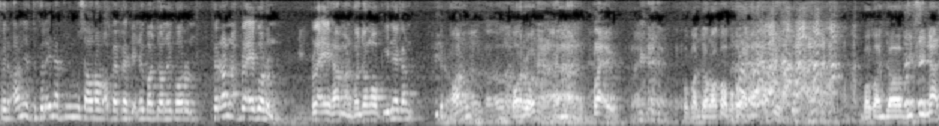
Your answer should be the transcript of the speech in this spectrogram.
Fir'aun ya digoleki Nabi Musa ora kok pepeh dekne kancane Korun. Fir'aun nak pleke Korun. Pleke Haman, kanca ngopine kan Fir'aun, Korun, Haman, pleke. Kok kanca rokok pokoknya. Mbok kanca wifinan,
